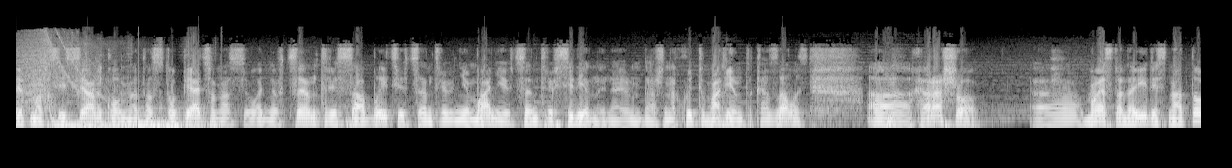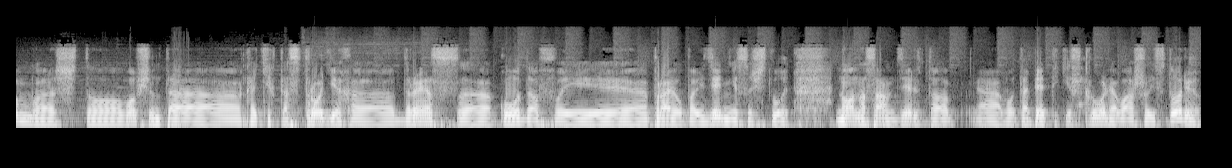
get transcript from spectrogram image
Гамлет Махсисян, комната 105 у нас сегодня в центре событий, в центре внимания и в центре вселенной, наверное, даже на какой-то момент оказалось. А, хорошо. Э, мы остановились на том, э, что, в общем-то, каких-то строгих э, дресс-кодов и правил поведения не существует. Но на самом деле-то, вот опять-таки, скролля вашу историю,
